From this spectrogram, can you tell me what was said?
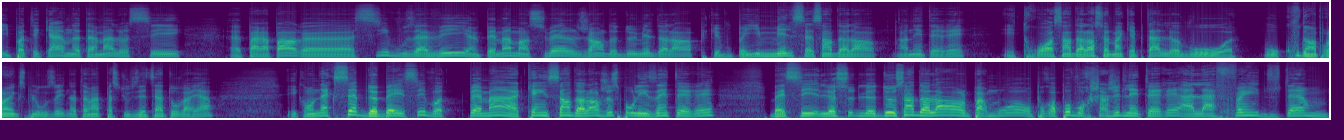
hypothécaires notamment, c'est euh, par rapport, euh, si vous avez un paiement mensuel genre de 2000 dollars puis que vous payez 1700 dollars en intérêt et 300 dollars seulement en capital, euh, vos, coûts d'emprunt ont explosé, notamment parce que vous étiez à taux variable, et qu'on accepte de baisser votre paiement à 1500 dollars juste pour les intérêts, ben c'est le, 200 dollars par mois, on ne pourra pas vous recharger de l'intérêt à la fin du terme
